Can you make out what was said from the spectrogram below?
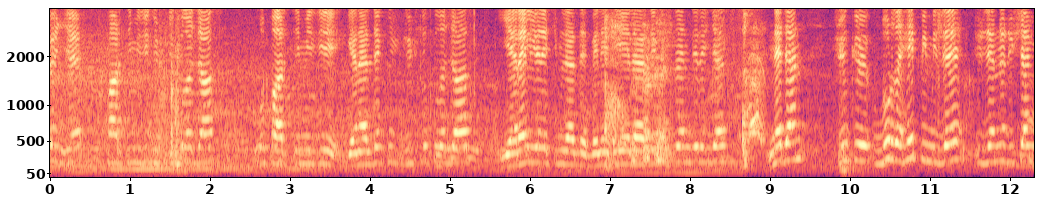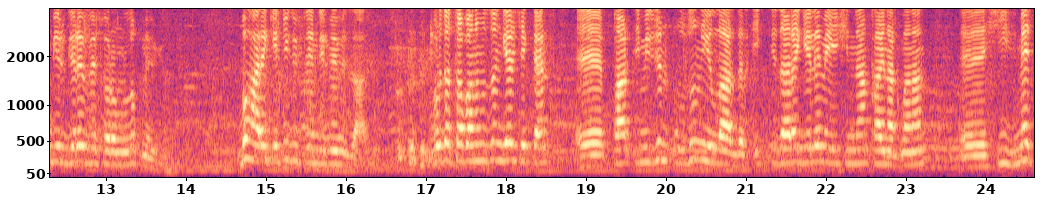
önce partimizi güçlü kılacağız. Bu partimizi genelde gü- güçlü kılacağız. Yerel yönetimlerde, belediyelerde güçlendireceğiz. Neden? Çünkü burada hepimize üzerine düşen bir görev ve sorumluluk mevcut. Bu hareketi güçlendirmemiz lazım. Burada tabanımızın gerçekten e, partimizin uzun yıllardır iktidara gelemeyişinden kaynaklanan e, hizmet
